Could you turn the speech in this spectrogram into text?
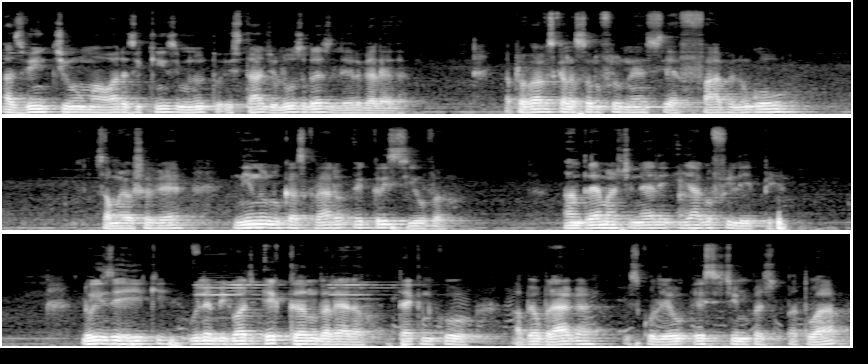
às 21 horas e 15 minutos, Estádio Luso Brasileiro, galera. A provável escalação do Fluminense é Fábio no gol, Samuel Xavier, Nino Lucas Claro e Cris Silva. André Martinelli e Iago Felipe. Luiz Henrique, William Bigode e Cano, galera. O técnico Abel Braga escolheu esse time para atuar.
